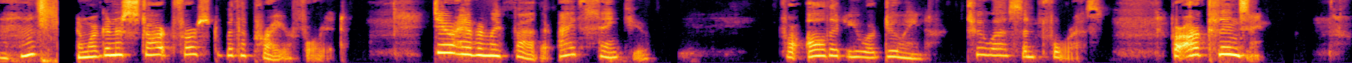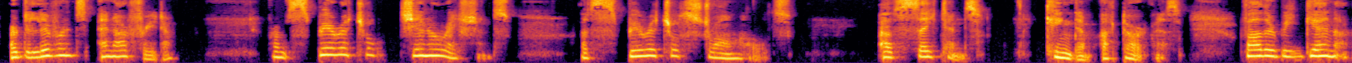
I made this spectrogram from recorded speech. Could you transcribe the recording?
Mm-hmm. And we're going to start first with a prayer for it. Dear Heavenly Father, I thank you for all that you are doing to us and for us, for our cleansing, our deliverance, and our freedom from spiritual generations of spiritual strongholds of Satan's kingdom of darkness. Father, begin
